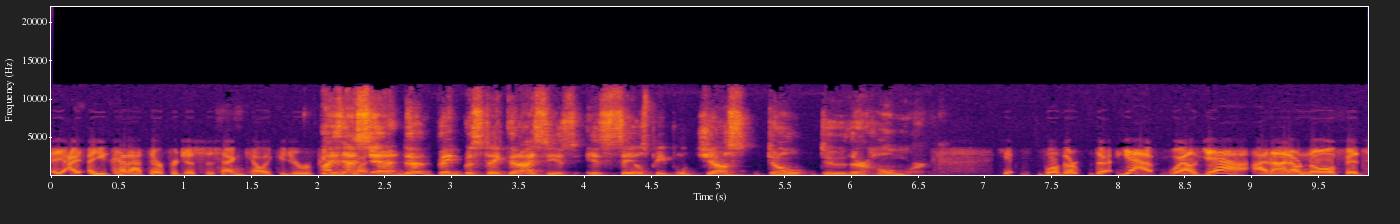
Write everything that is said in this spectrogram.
I, I, you cut out there for just a second, Kelly. Could you repeat I, the I said the big mistake that I see is is salespeople just don't do their homework. Yeah, well, they're, they're, yeah, well, yeah, and I don't know if it's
